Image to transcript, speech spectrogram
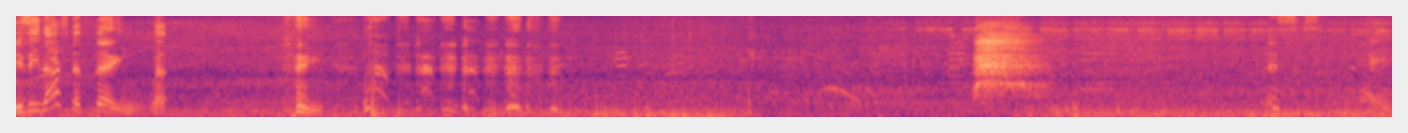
You see, that's the thing with thing. this is hey.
